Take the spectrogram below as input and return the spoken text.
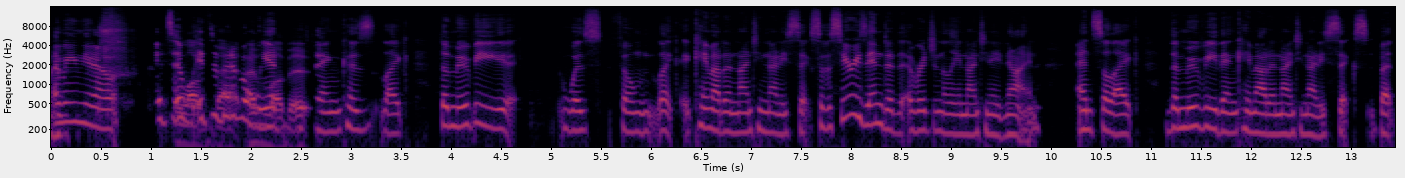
i mean you know it's a Love it's a bit of a I weird thing because like the movie was filmed like it came out in 1996 so the series ended originally in 1989 and so like the movie then came out in 1996 but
